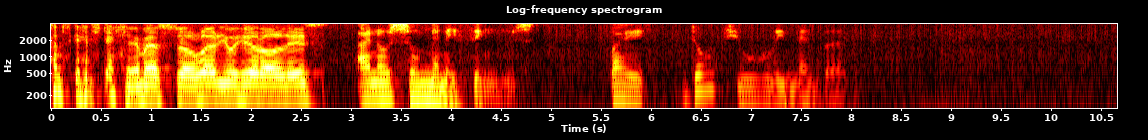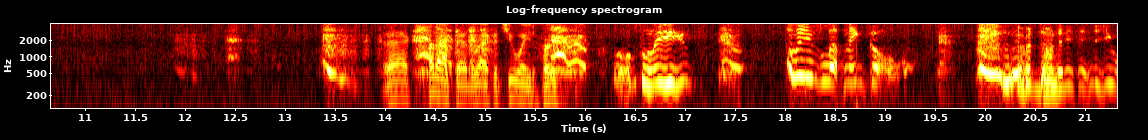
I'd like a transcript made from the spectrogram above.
I'm scared stiff. Hey, mister, where do you hear all this? I know so many things. Why, don't you remember Uh, cut out that racket. You ain't hurt. Oh, please. Please let me go. I've never done anything to you.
